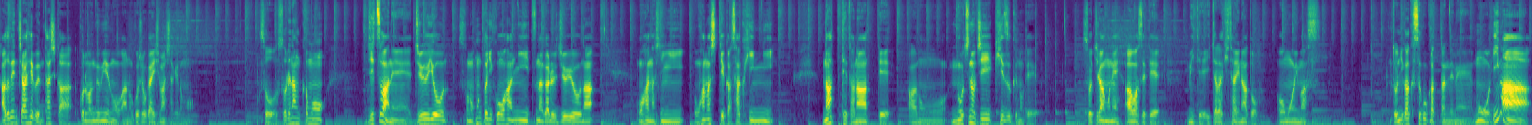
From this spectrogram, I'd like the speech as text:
アドベンチャーヘブン確かこの番組でもあのご紹介しましたけども。そうそれなんかも実はね重要その本当に後半につながる重要なお話にお話っていうか作品になってたなってあの、後々気づくのでそちらもね合わせて見ていただきたいなと思います。とにかくすごかったんでねもう今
